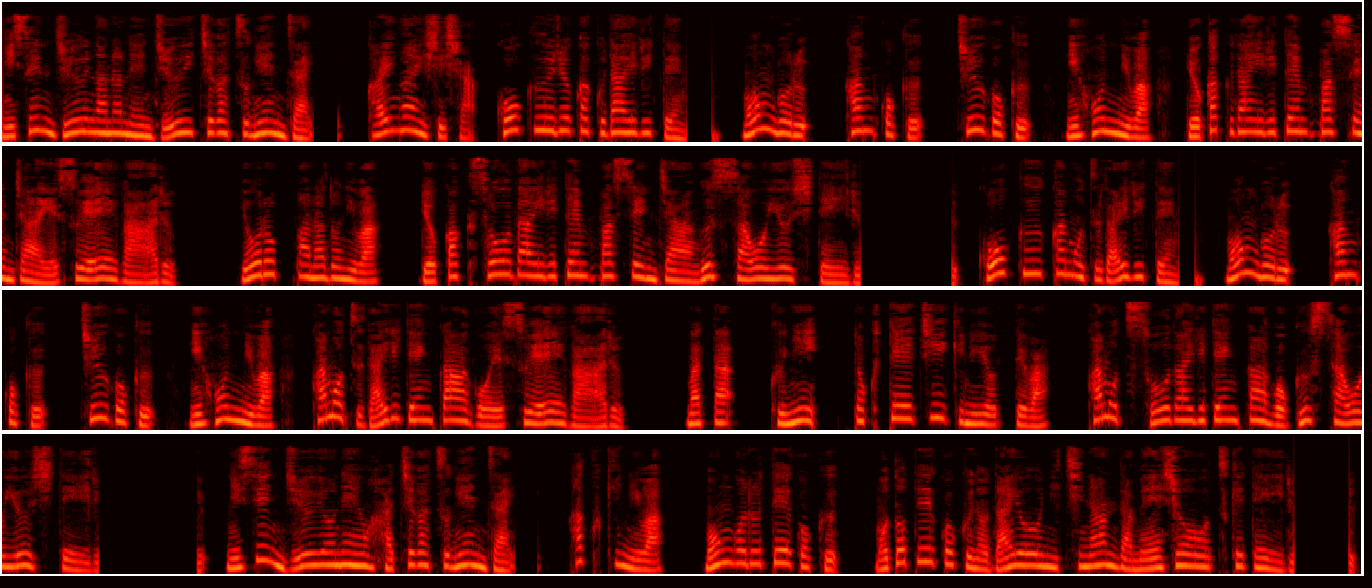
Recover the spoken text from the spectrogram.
2017年11月現在、海外支社、航空旅客代理店、モンゴル、韓国、中国、日本には旅客代理店パッセンジャー SA がある。ヨーロッパなどには旅客総代理店パッセンジャーグッサを有している。航空貨物代理店、モンゴル、韓国、中国、日本には貨物代理店カーゴ SA がある。また、国、特定地域によっては貨物総代理店カーゴグッサを有している。2014年8月現在、各機にはモンゴル帝国、元帝国の大王にちなんだ名称を付けている。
